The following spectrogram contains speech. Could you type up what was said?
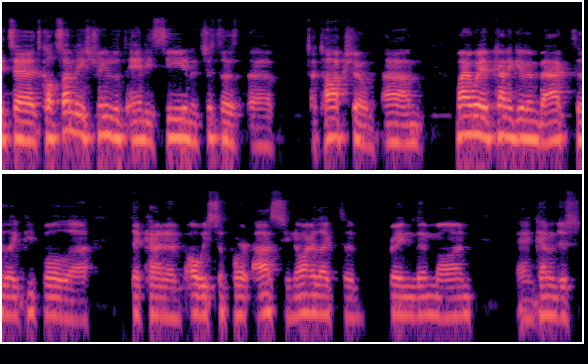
it's a it's called Sunday Streams with Andy C, and it's just a a, a talk show. Um, my way of kind of giving back to like people uh, that kind of always support us. You know, I like to bring them on and kind of just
